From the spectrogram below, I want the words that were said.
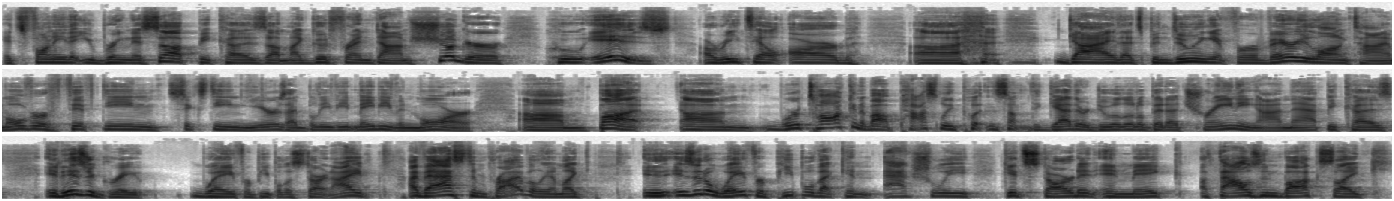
it's funny that you bring this up because uh, my good friend Dom Sugar, who is a retail ARB uh, guy that's been doing it for a very long time, over 15, 16 years, I believe, maybe even more. Um, but um, we're talking about possibly putting something together, do a little bit of training on that because it is a great way for people to start. And I I've asked him privately. I'm like, is, is it a way for people that can actually get started and make a thousand bucks like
